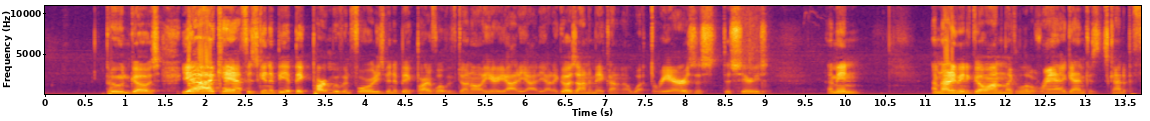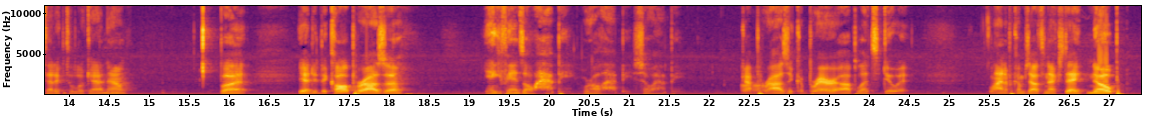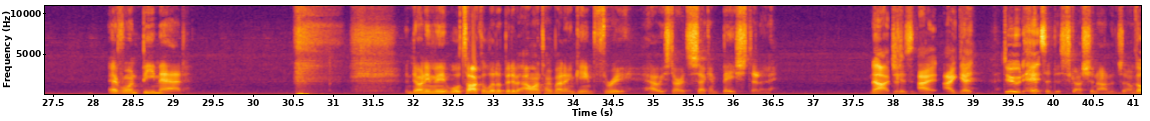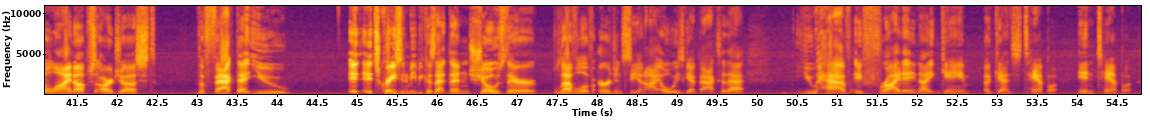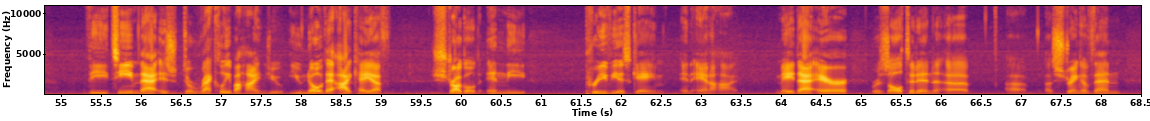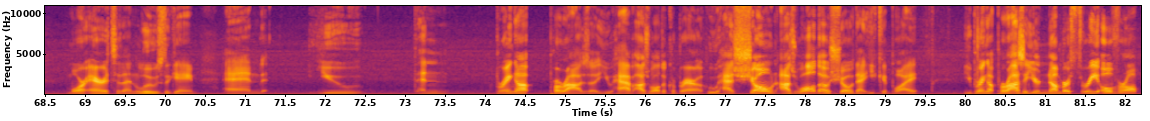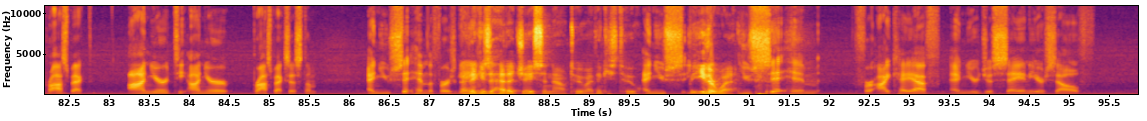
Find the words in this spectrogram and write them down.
Boone goes, yeah, IKF is going to be a big part moving forward. He's been a big part of what we've done all year. Yada yada yada. Goes on to make I don't know what three errors this this series. I mean, I'm not even going to go on like a little rant again because it's kind of pathetic to look at now. But yeah, dude, they call it Peraza. Yankee fans all happy. We're all happy. So happy. Got Uh-huh. Peraza, Cabrera up. Let's do it. Lineup comes out the next day. Nope. Everyone be mad. and don't even. We'll talk a little bit about. I want to talk about it in Game Three. How he started second base today. no just i i get dude it, It's a discussion on its own. the lineups are just the fact that you it, it's crazy to me because that then shows their level of urgency and i always get back to that you have a friday night game against tampa in tampa the team that is directly behind you you know that ikf struggled in the previous game in anaheim made that error resulted in a, a, a string of then more error to then lose the game. And you then bring up Peraza. You have Oswaldo Cabrera, who has shown, Oswaldo showed that he could play. You bring up Peraza, your number three overall prospect on your te- on your prospect system, and you sit him the first game. I think he's ahead of Jasson now too. I think he's two. and you But either way, you sit him for IKF and you're just saying to yourself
